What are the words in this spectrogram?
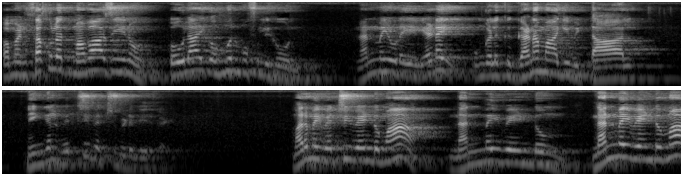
பமன் சகுலத் மவாசீனு உலாய்க ஹுமுல் முஃப்லிஹூன் நன்மையுடைய எடை உங்களுக்கு கனமாகிவிட்டால் நீங்கள் வெற்றி பெற்று விடுவீர்கள் மறுமை வெற்றி வேண்டுமா நன்மை வேண்டும் நன்மை வேண்டுமா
